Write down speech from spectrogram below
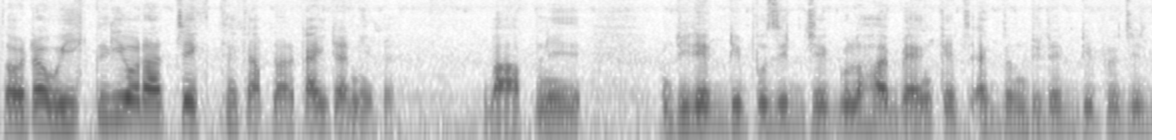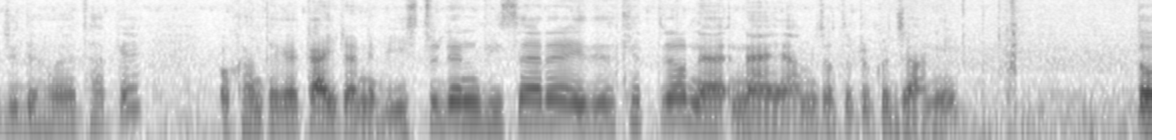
তো ওটা উইকলি ওরা চেক থেকে আপনার কাইটা নেবে। বা আপনি ডিরেক্ট ডিপোজিট যেগুলো হয় ব্যাংকে একদম ডিরেক্ট ডিপোজিট যদি হয়ে থাকে, ওখান থেকে কাইটা নেবে। স্টুডেন্ট ভিসার এদের ক্ষেত্রেও নেয়- আমি যতটুকু জানি। তো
